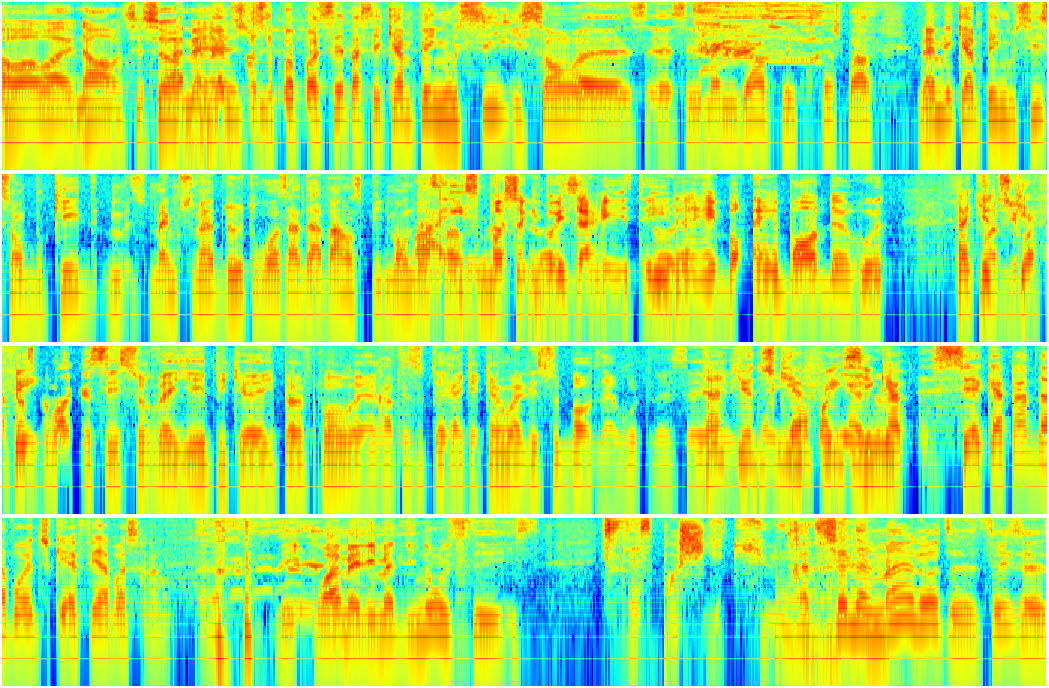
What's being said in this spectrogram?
Ah ouais, ouais, non, c'est ça. Ah, mais mais même ça, c'est pas possible parce que les campings aussi, ils sont. euh, c'est c'est Manigance qui a écrit ça, je pense. Même les campings aussi, ils sont bookés, même souvent deux, trois ans d'avance, puis le monde Ah, laisse leur c'est pas ça qui va les arrêter, ça, là, un, un bord de route. Tant qu'il y a Ouais, du mais ils vont café, s'apercevoir que c'est surveillé puis qu'ils peuvent pas euh, rentrer sur le terrain à quelqu'un ou aller sur le bord de la route. là. Tant qu'il y a du café, si elle est capable d'avoir du café, elle va se rendre. Les- ouais, mais les Madelinos, ils, ils se- laissent pas chier dessus. Traditionnellement, là, tu sais,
